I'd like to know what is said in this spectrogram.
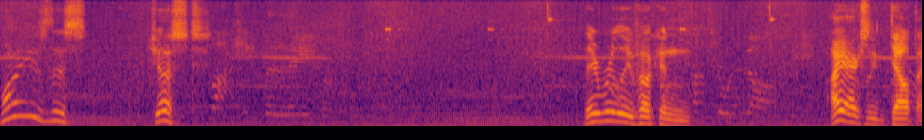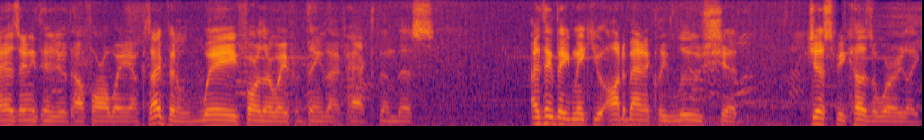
to hide? Why is this just. They really fucking. I actually doubt that has anything to do with how far away I am, because I've been way farther away from things I've hacked than this. I think they make you automatically lose shit just because of where, like.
